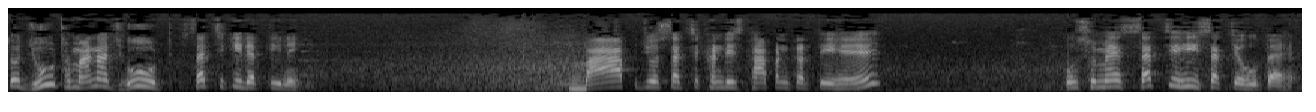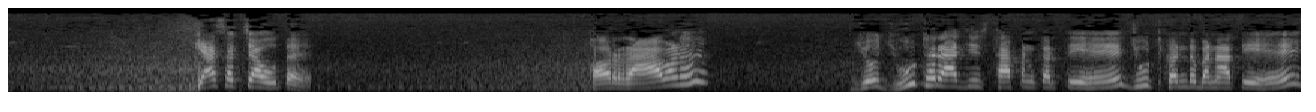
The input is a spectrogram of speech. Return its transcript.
तो झूठ माना झूठ, सच की रत्ती नहीं। बाप जो सच खंड स्थापन करते हैं, उसमें सच ही सच होता है। क्या सच्चा होता है? और रावण जो झूठ राज्य स्थापन करते हैं, झूठ खंड बनाते हैं,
